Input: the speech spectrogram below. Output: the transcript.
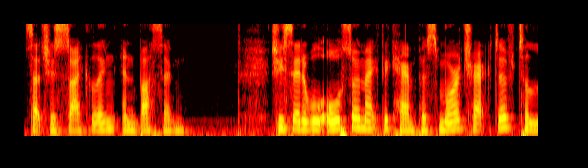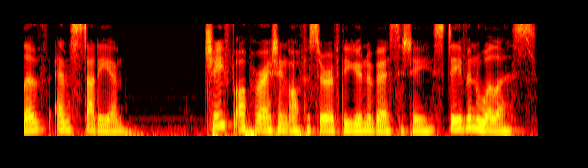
such as cycling and busing. She said it will also make the campus more attractive to live and study in. Chief Operating Officer of the university, Stephen Willis,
